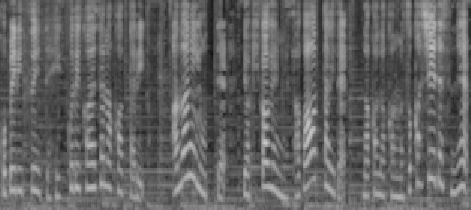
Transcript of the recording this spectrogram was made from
こびりついてひっくり返せなかったり穴によって焼き加減に差があったりでなかなか難しいですね。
